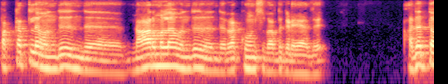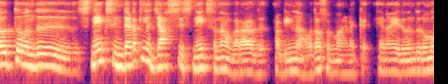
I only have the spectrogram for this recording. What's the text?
பக்கத்தில் வந்து இந்த நார்மலாக வந்து இந்த ரக்கூன்ஸ் வர்றது கிடையாது. அதை தவிர்த்து வந்து ஸ்னேக்ஸ் இந்த இடத்துல ஜாஸ்தி ஸ்னேக்ஸ் எல்லாம் வராது அப்படின்னு அவ தான் சொன்னான் எனக்கு. ஏன்னா இது வந்து ரொம்ப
